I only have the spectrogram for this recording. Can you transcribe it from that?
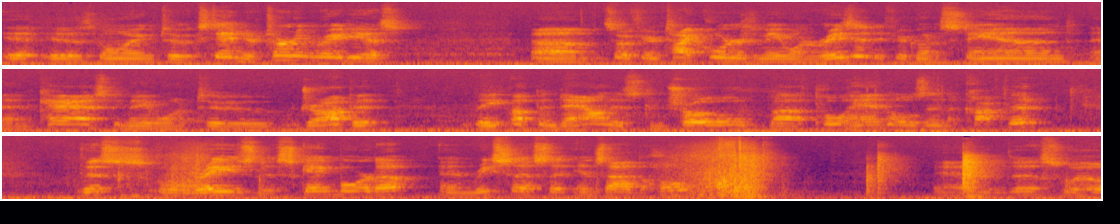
it is going to extend your turning radius. Um, so if you're in tight quarters, you may want to raise it. If you're going to stand and cast, you may want to drop it. The up and down is controlled by pull handles in the cockpit. This will raise the skeg board up and recess it inside the hull and this will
